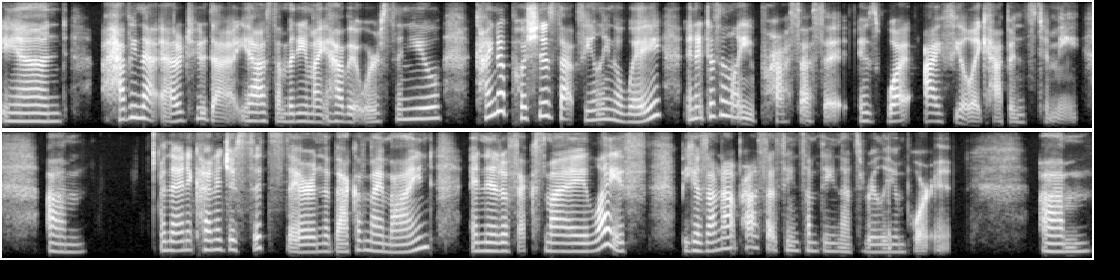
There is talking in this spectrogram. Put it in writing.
And having that attitude that, yeah, somebody might have it worse than you kind of pushes that feeling away and it doesn't let you process it, is what I feel like happens to me. Um, and then it kind of just sits there in the back of my mind and it affects my life because I'm not processing something that's really important. Um,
